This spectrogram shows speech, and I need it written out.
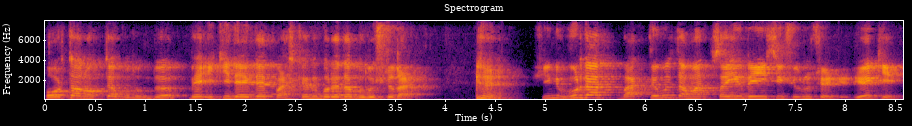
orta nokta bulundu ve iki devlet başkanı burada buluştular. Şimdi buradan baktığımız zaman Sayın Reisi şunu söylüyor. Diyor ki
